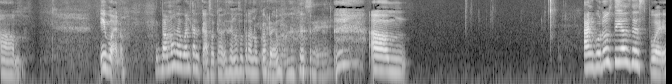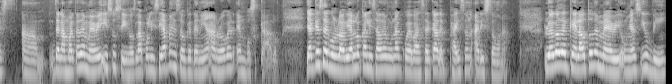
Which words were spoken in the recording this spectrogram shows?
Um, y bueno, vamos de vuelta al caso, que a veces nosotras no corremos. Um, algunos días después um, de la muerte de Mary y sus hijos, la policía pensó que tenía a Robert emboscado, ya que según lo habían localizado en una cueva cerca de Payson, Arizona. Luego de que el auto de Mary, un SUV,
